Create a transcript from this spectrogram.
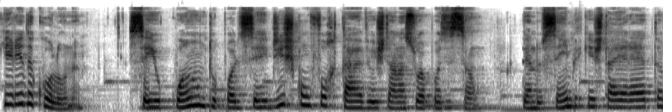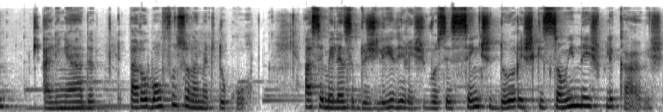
Querida coluna, sei o quanto pode ser desconfortável estar na sua posição, tendo sempre que estar ereta, alinhada, para o bom funcionamento do corpo. À semelhança dos líderes, você sente dores que são inexplicáveis,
